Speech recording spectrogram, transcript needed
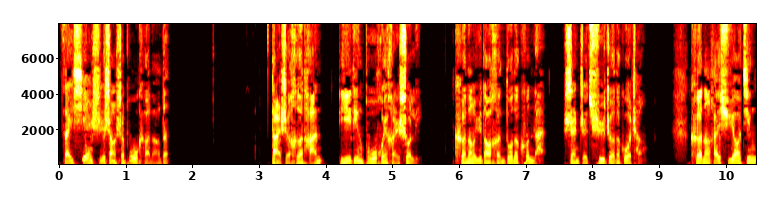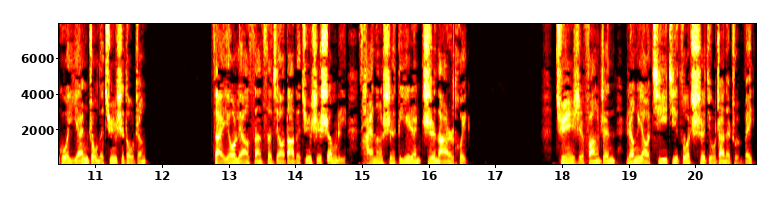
在现实上是不可能的。但是和谈一定不会很顺利，可能遇到很多的困难，甚至曲折的过程。可能还需要经过严重的军事斗争，再有两三次较大的军事胜利，才能使敌人知难而退。军事方针仍要积极做持久战的准备。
